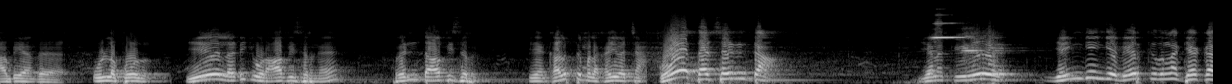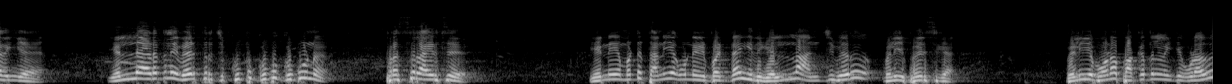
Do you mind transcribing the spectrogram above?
அப்படியே அந்த உள்ள போதும் ஏழு அடிக்கு ஒரு ஆஃபீஸருங்க ரெண்டு ஆஃபீஸர் என் கழுத்து மேலே கை வச்சான். ஓ தட் சைடுட்டான் எனக்கு எங்கே இங்கே வேர்க்குதுலாம் கேட்காதீங்க. எல்லா இடத்துலையும் வேர்த்துருச்சு. குப்பு குப்பு குப்புன்னு ப்ரெஷர் ஆயிடுச்சு என்னையை மட்டும் தனியாக கொண்டு நிப்பாட்டினா இதுக்கு எல்லாம் அஞ்சு பேரும் வெளியே போயிடுச்சுங்க வெளியே போனால் பக்கத்தில் நிற்கக்கூடாது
